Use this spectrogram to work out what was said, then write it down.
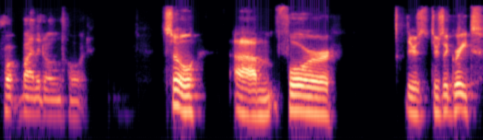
for by the Golden Horde. So um, for there's there's a great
